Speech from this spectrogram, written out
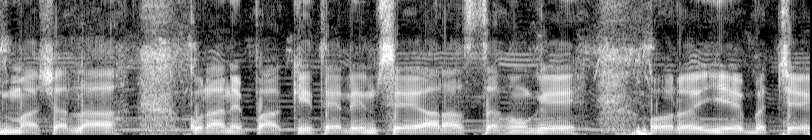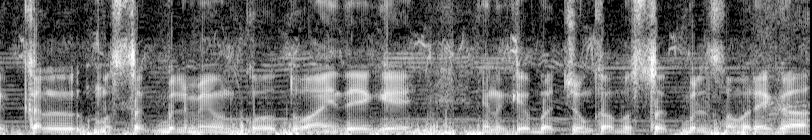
ماشاءاللہ قرآن پاک کی تعلیم سے آراستہ ہوں گے اور یہ بچے کل مستقبل میں ان کو دعائیں دیں گے، ان کے بچوں کا مستقبل سنورے گا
